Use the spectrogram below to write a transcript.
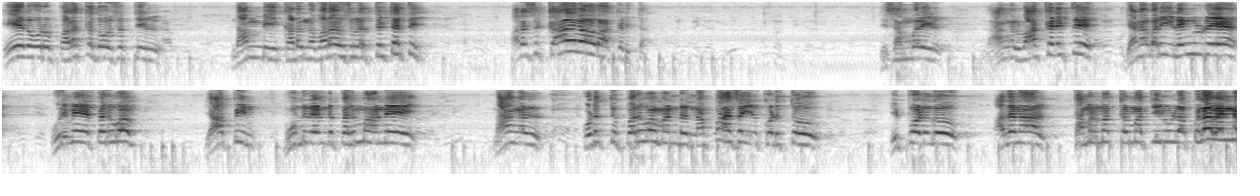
ஏதோ ஒரு பழக்க தோஷத்தில் நம்பி கடந்த வரவு சில திட்டத்தில் அரசுக்கு ஆதரவாக வாக்களித்தார். டிசம்பரில் நாங்கள் வாக்களித்து ஜனவரியில் எங்களுடைய உரிமையை பெறுவோம். யாப்பின் மூன்று ரெண்டு பெரும்பான்மையை நாங்கள் கொடுத்து பெறுவோம் என்று நப்பாசையில் கொடுத்து இப்பொழுது அதனால் தமிழ் மக்கள் மத்தியில் உள்ள பிளவென்ன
